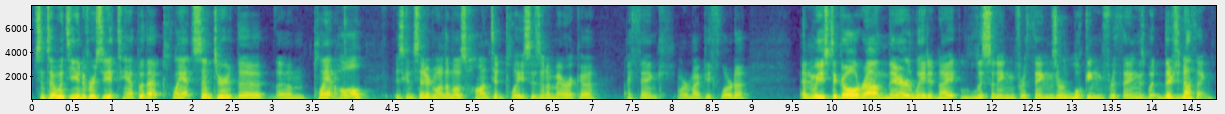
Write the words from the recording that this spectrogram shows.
since I went to University of Tampa, that plant center, the um, plant hall, is considered one of the most haunted places in America, I think, or it might be Florida. And we used to go around there late at night listening for things or looking for things, but there's nothing.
